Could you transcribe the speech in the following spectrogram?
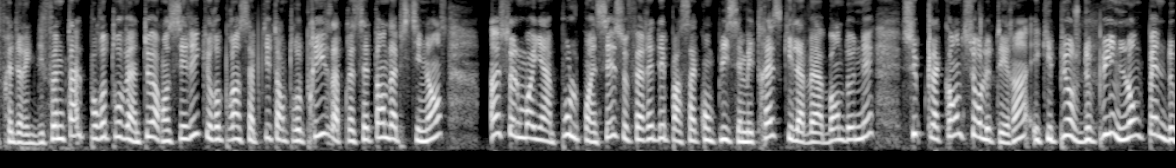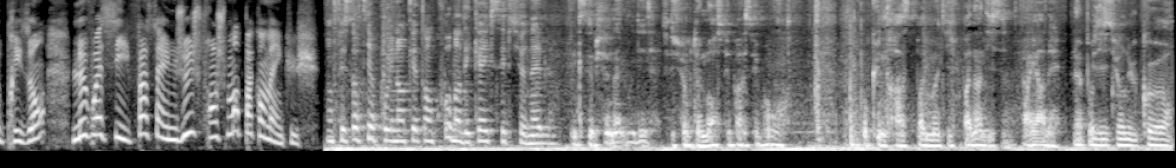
Frédéric Diffenthal, pour retrouver un tueur en série qui reprend sa petite entreprise après sept ans d'abstinence. Un seul moyen pour le coincer, se faire aider par sa complice et maîtresse qu'il avait abandonnée subclaquante sur le terrain et qui purge depuis une longue peine de prison. Le voici face à une juge franchement pas convaincue. On fait sortir pour une enquête en cours dans des cas exceptionnels. Exceptionnel, vous dites C'est sûr que de mort, c'est pas assez pour vous. Aucune trace, pas de motif, pas d'indice. Regardez. La position du corps,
